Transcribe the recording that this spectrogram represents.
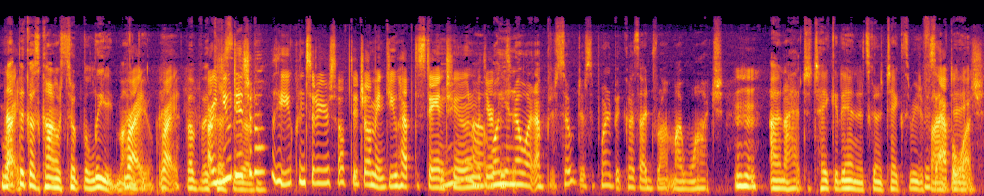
not Right. because Congress took the lead, mind Right, you. right. But Are you digital? Do you consider yourself digital? I mean, do you have to stay in tune Yeah, with your? well, you know what? I'm so disappointed because I dropped my watch Mm-hmm. and I had to take it in. It's going to take three to It's five Apple days. Watch.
